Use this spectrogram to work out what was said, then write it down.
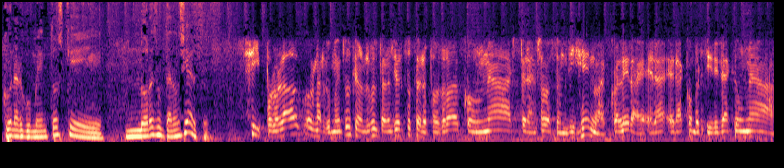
con argumentos que no resultaron ciertos. Sí, por un lado con argumentos que no resultaron ciertos, pero por otro lado con una esperanza bastante ingenua. ¿Cuál era? Era, era convertir Irak en una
